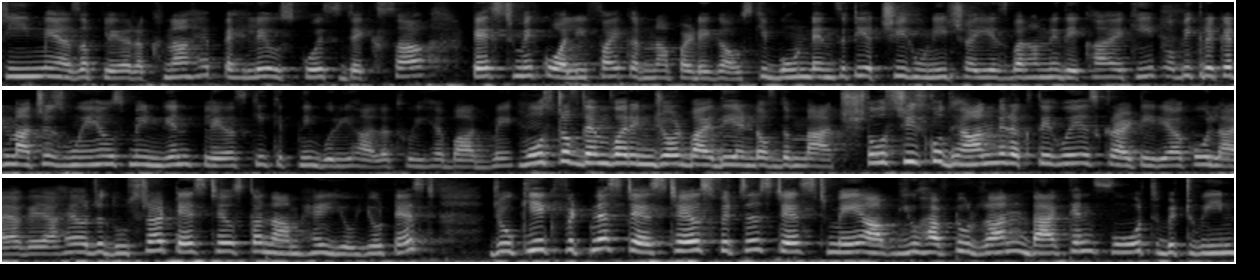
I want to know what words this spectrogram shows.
टीम में एज अ प्लेयर रखना है, पहले उसको इस डेक्सा टेस्ट में क्वालिफाई करना पड़ेगा। उसकी बोन डेंसिटी अच्छी होनी चाहिए। इस बार हमने देखा है कि अभी क्रिकेट मैचेस हुए हैं, उसमें इंडियन प्लेयर्स की कितनी बुरी हालत हुई है बाद में। Most of them were injured by the end of the match तो उस चीज़ को ध्यान में रखते हुए इस क्राइटेरिया को लाया गया है। और जो दूसरा टेस्ट है, उसका नाम है योयो टेस्ट जो कि एक फिटनेस टेस्ट है। उस फिटनेस टेस्ट में आप you have to run back and forth between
